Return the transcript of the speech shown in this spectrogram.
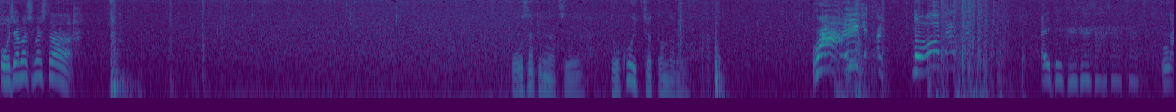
お邪魔しました。大崎のやつどこ行っちゃったんだろう。わあ！いけどうだ？あいてててててなんや？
